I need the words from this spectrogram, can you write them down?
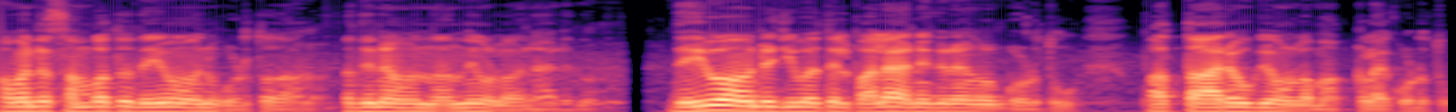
അവന്റെ സമ്പത്ത് ദൈവം അവന് കൊടുത്തതാണ്. അതിനവൻ നന്ദിയുള്ളവനായിരുന്നു. ദൈവം അവന്റെ ജീവിതത്തിൽ പല അനുഗ്രഹങ്ങളും കൊടുത്തു. പത്ത് ആരോഗ്യമുള്ള മക്കളെ കൊടുത്തു.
